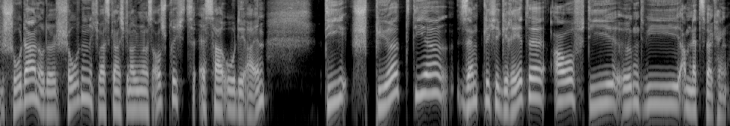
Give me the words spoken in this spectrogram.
Shodan oder Shodan. Ich weiß gar nicht genau, wie man das ausspricht. S-H-O-D-A-N die spürt dir sämtliche Geräte auf, die irgendwie am Netzwerk hängen.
